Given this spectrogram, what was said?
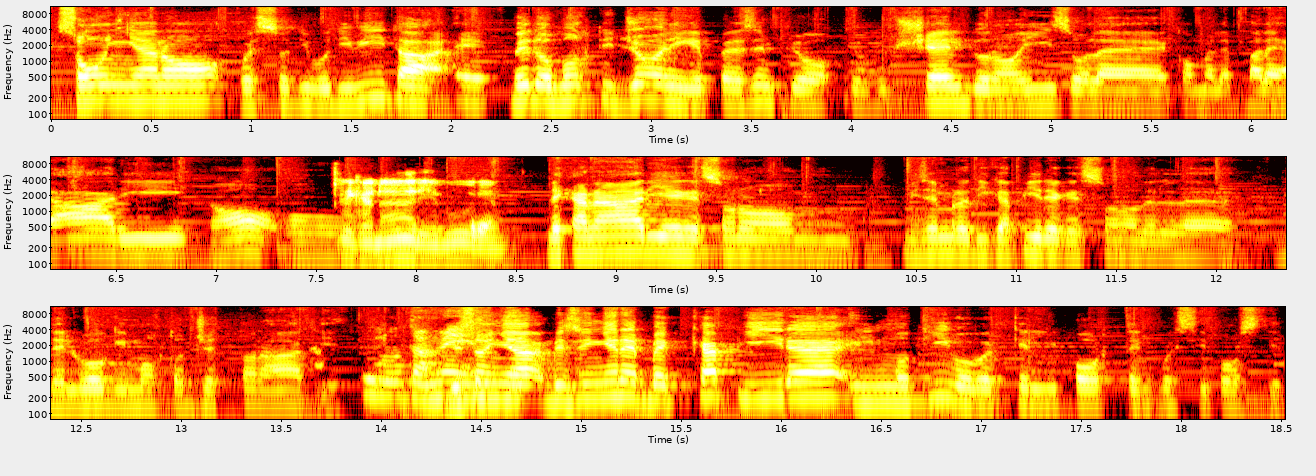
sognano questo tipo di vita e vedo molti giovani che per esempio scelgono isole come le Baleari, no? O le Canarie pure. Le Canarie che sono, mi sembra di capire che sono del, dei luoghi molto gettonati. Assolutamente. Bisogna, bisognerebbe capire il motivo perché li porta in questi posti.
